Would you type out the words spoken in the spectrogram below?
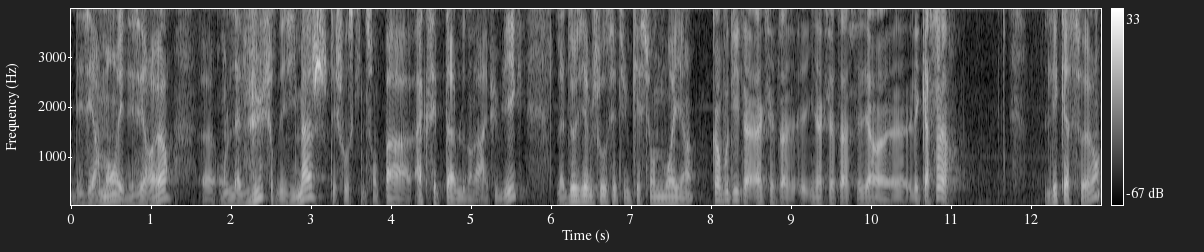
des errements et des erreurs. On l'a vu sur des images, des choses qui ne sont pas acceptables dans la République. La deuxième chose, c'est une question de moyens. Quand vous dites inacceptable, c'est-à-dire euh, les casseurs Les casseurs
